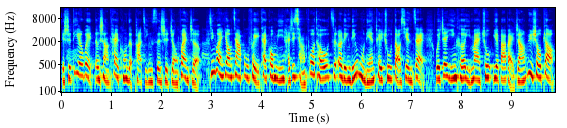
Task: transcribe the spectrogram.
也是第二位登上太空的帕金森氏症患者。尽管要价不菲，太空迷还是抢破头。自二零零五年推出到现在，维珍银河已卖出约八百张预售票，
